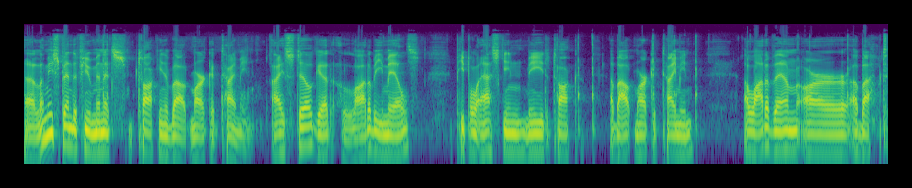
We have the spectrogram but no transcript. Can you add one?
uh, let me spend a few minutes talking about market timing. I still get a lot of emails, people asking me to talk about market timing. A lot of them are about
